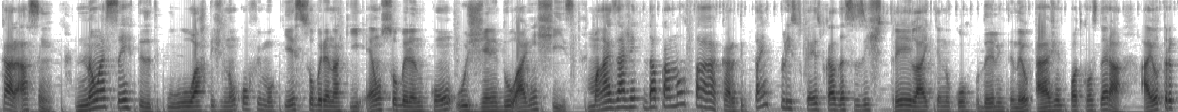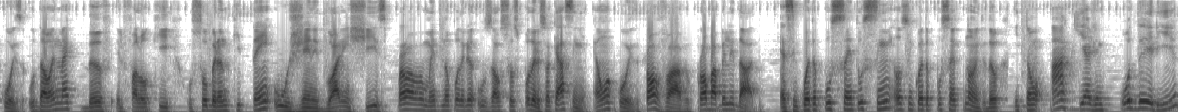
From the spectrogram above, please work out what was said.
cara, assim, não é certeza, tipo, o artista não confirmou que esse soberano aqui é um soberano com o gene do Alien X. Mas a gente dá para notar, cara, tipo, tá implícito que é isso por causa dessas estrelas aí que tem no corpo dele, entendeu? Aí a gente pode considerar. Aí outra coisa, o Dawn McDuff, ele falou que o soberano que tem o gene do Alien X provavelmente não poderia usar os seus poderes. Só que assim, é uma coisa, provável, probabilidade é 50% sim ou 50% não, entendeu? Então aqui a gente poderia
